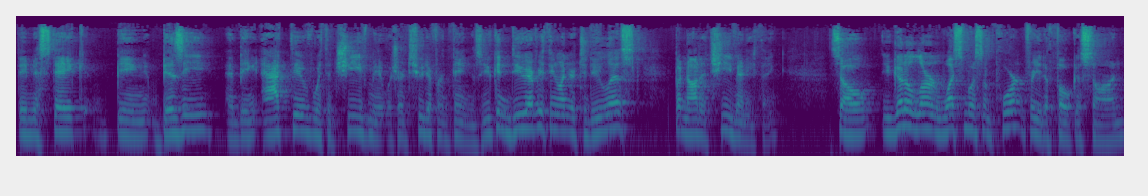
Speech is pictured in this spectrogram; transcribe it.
they mistake being busy and being active with achievement, which are two different things. You can do everything on your to do list, but not achieve anything. So you got to learn what's most important for you to focus on.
